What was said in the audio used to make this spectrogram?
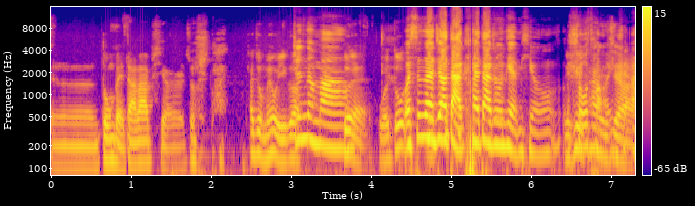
嗯，东北大拉皮儿，就是它它就没有一个真的吗？，对我都我现在就要打开大众点评你收藏一下。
